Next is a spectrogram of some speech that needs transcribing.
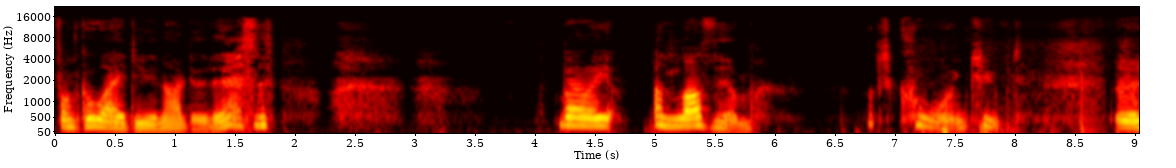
Funko, why do you not do this? But I love him. Looks cool and cute. Uh,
